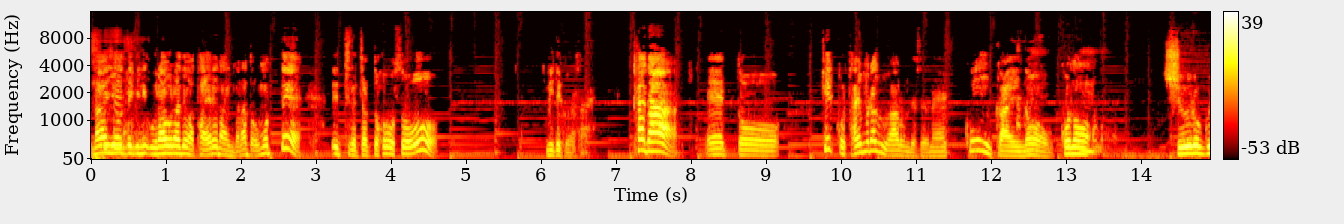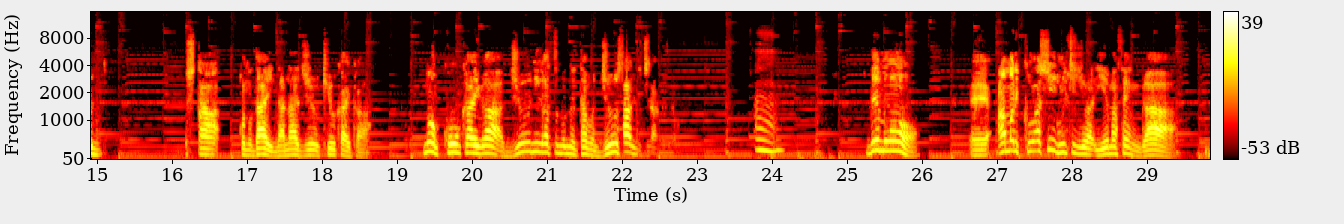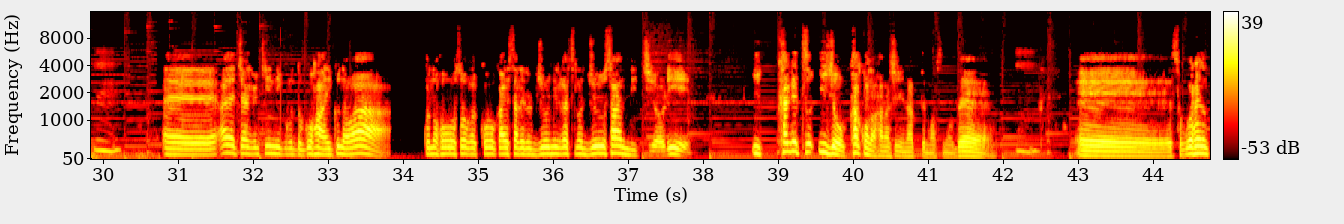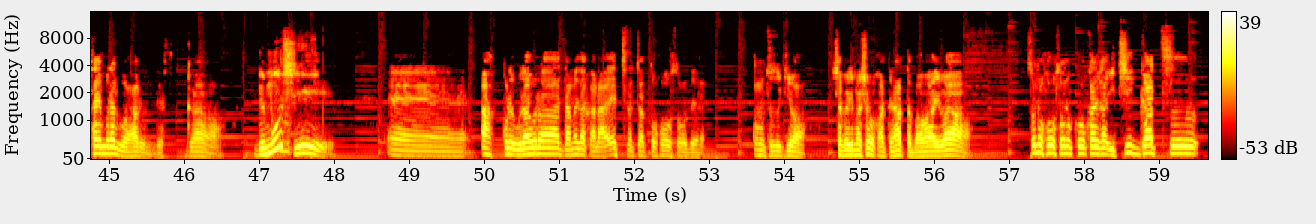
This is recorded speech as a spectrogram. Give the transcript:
内容的に裏裏では耐えれないんだなと思って、エッチなチャット放送を見てください。ただ、えーっと、結構タイムラグがあるんですよね。今回のこの収録したこの第79回かの公開が12月のね、多分13日なんですよ。うん。でも、えーあんまり詳しい日時は言えませんが、うん。えー、あやちゃんが筋肉とご飯行くのは、この放送が公開される12月の13日より、1ヶ月以上過去の話になってますので、うん。えー、そこら辺のタイムラグはあるんですが、で、もし、えー、あ、これ裏裏ダメだから、エッチなチャット放送で、この続きは喋りましょうかってなった場合は、その放送の公開が1月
